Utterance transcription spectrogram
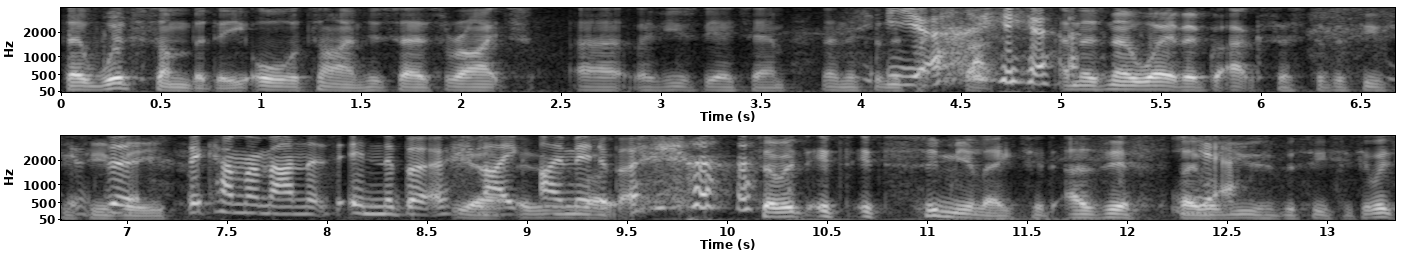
They're with somebody all the time who says, right, uh, they've used the ATM, then they send the Yeah, back. yeah. And there's no way they've got access to the the, CCTV. the cameraman that's in the bush, Yeah, like I'm in a bush. so it's it's it's simulated as if they Yes. were using the CCTV, which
